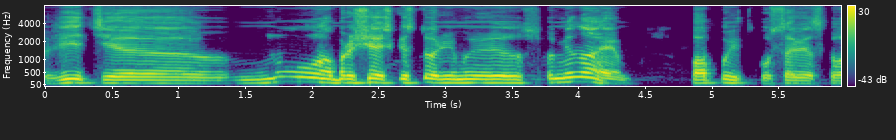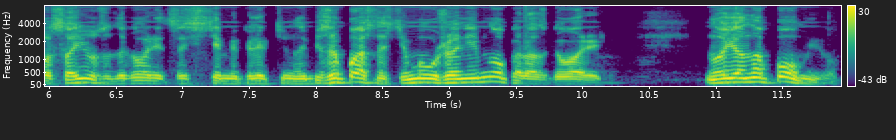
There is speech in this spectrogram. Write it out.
ведь, э, ну, обращаясь к истории, мы вспоминаем попытку Советского Союза договориться о системе коллективной безопасности. Мы уже о ней много раз говорили. Но я напомню,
